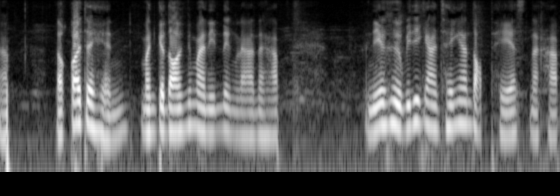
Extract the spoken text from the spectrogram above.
ครับแล้วก็จะเห็นมันกระดอนขึ้นมานิดนึงแล้วนะครับ อันนี้ก็คือวิธีการใช้งานดอทเทสนะครับ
